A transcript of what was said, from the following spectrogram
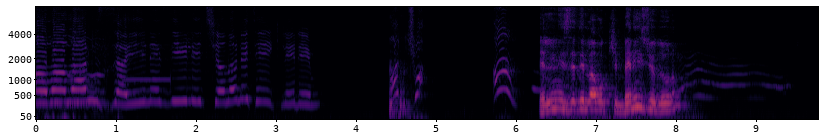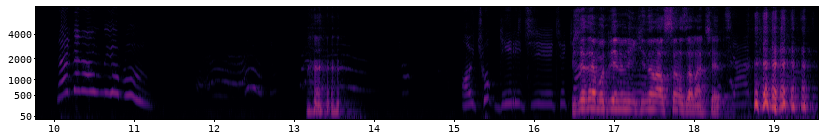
Havalansa yine zili çalan eteklerim. Aç Elin izlediği lavuk kim? Beni izliyordu oğlum. anlıyor bu. Ay çok gerici. Çeker Bize de bu diyenin linkinden atsanız lan chat. Gerçekten.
